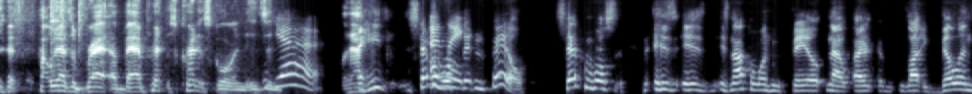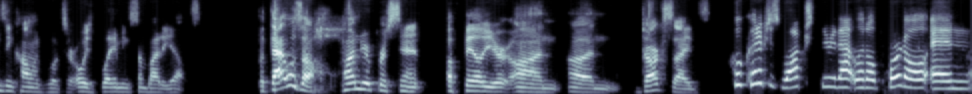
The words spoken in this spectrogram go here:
How he has a bad a bad pre- credit score and it's in, Yeah. what And he Steppenwolf like- didn't fail. Steppenwolf is is is not the one who failed. Now, I, like villains in comic books are always blaming somebody else, but that was a hundred percent a failure on on Darkseid's. Who could have just walked through that little portal and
